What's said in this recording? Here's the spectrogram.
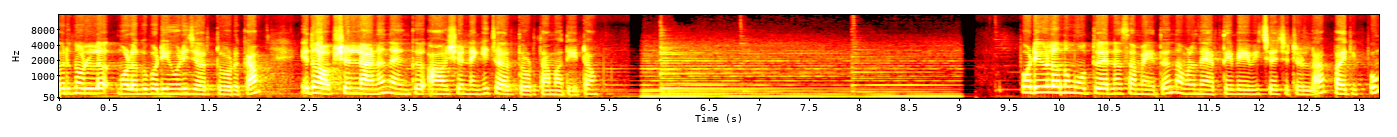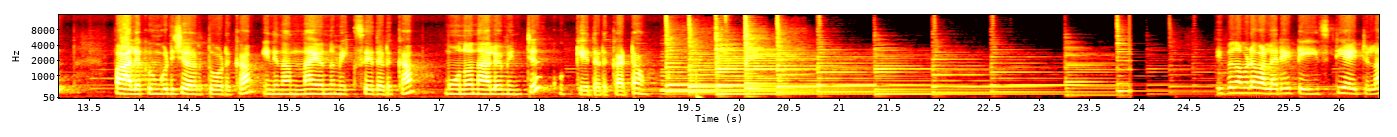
ഒരു നുള്ള് മുളക് പൊടിയും കൂടി ചേർത്ത് കൊടുക്കാം. ഇത് ഓപ്ഷനിലാണ്. നിങ്ങൾക്ക് ആവശ്യം ഉണ്ടെങ്കിൽ ചേർത്ത് കൊടുത്താൽ മതി കേട്ടോ പൊടികളൊന്ന് മൂത്ത് വരുന്ന സമയത്ത് നമ്മൾ നേരത്തെ വേവിച്ച് വെച്ചിട്ടുള്ള പരിപ്പും പാലക്കും കൂടി ചേർത്ത് കൊടുക്കാം. ഇനി നന്നായി ഒന്ന് മിക്സ് ചെയ്തെടുക്കാം. മൂന്നോ നാലോ മിനിറ്റ് കുക്ക് ചെയ്തെടുക്കാം കേട്ടോ ഇപ്പോൾ നമ്മുടെ വളരെ ടേസ്റ്റി ആയിട്ടുള്ള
